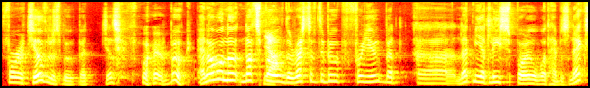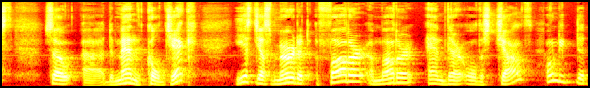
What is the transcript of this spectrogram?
for a children's book but just for a book and i will not, not spoil yeah. the rest of the book for you but uh, let me at least spoil what happens next so uh, the man called jack he has just murdered a father, a mother, and their oldest child. Only the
